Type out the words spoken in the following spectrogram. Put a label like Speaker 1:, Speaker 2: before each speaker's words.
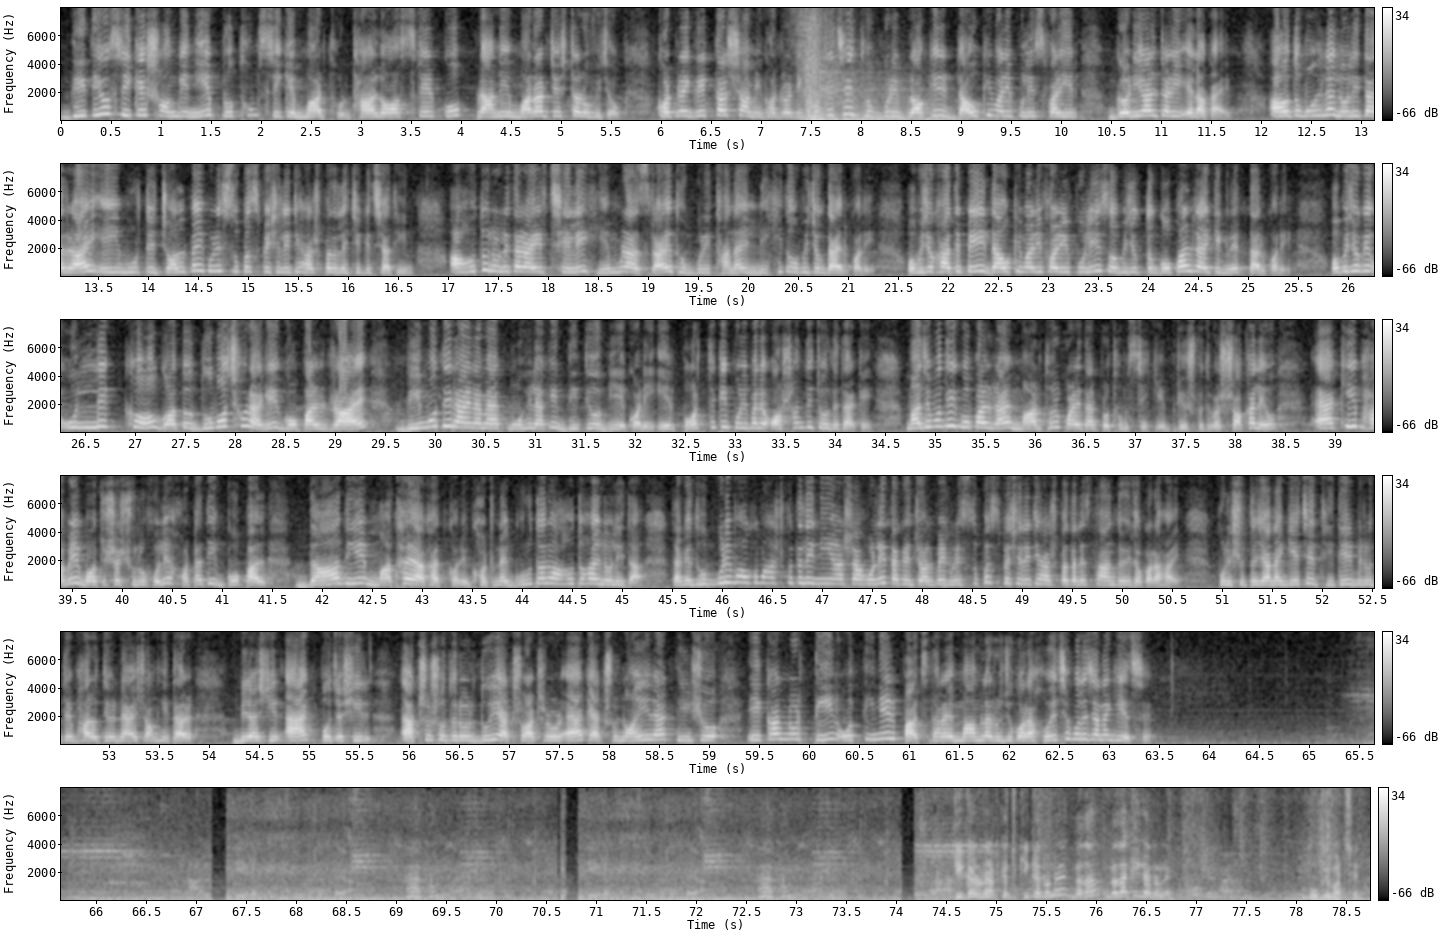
Speaker 1: দ্বিতীয় স্ত্রীকে সঙ্গে নিয়ে প্রথম স্ত্রীকে মারধর, ধারালো অস্ত্রের কোপ, প্রাণে মারার চেষ্টার অভিযোগ। ঘটনায় গ্রেপ্তার স্বামী। ঘটনাটি ঘটেছে ধূপগুড়ি ব্লকের ডাউকিমারি পুলিশ ফাঁড়ির গড়িয়ালটারি এলাকায়। আহত মহিলা ললিতা রায় এই মুহূর্তে জলপাইগুড়ি সুপার স্পেশালিটি হাসপাতালে চিকিৎসাধীন। আহত ললিতা রায়ের ছেলে হেমরাজ রায় ধূপগুড়ি থানায় লিখিত অভিযোগ দায়ের করে। অভিযোগ হাতে পেয়ে ডাউকিমারি ফাঁড়ির পুলিশ অভিযুক্ত গোপাল রায়কে গ্রেপ্তার করে। অভিযোগে উল্লেখ্য, গত দুবছর আগে গোপাল রায় বিমতি রায় নামে এক মহিলাকে দ্বিতীয় বিয়ে করে। এরপর থেকেই পরিবারে অশান্তি চলতে থাকে। মাঝে মধ্যেই গোপাল রায় মারধর করে তার প্রথম স্ত্রীকে। বৃহস্পতিবার সকালেও একইভাবে বচসা শুরু হলে হঠাৎই গোপাল দা দিয়ে মাথায় আঘাত করে। ঘটনায় গুরুতর আহত হয় ললিতা। তাকে ধূপগুড়ি মহকুমা হাসপাতালে নিয়ে আসা হলে তাকে জলপাইগুড়ি সুপার স্পেশালিটি হাসপাতালে স্থানান্তরিত করা হয়। পুলিশ সূত্রে জানা গিয়েছে, ধৃতের বিরুদ্ধে ভারতীয় ন্যায় সংহিতার বিরাশির এক, পঁচাশির একশো সতেরোর দুই, একশো আঠারোর এক, একশো নয়ের এক, তিনশো একান্নর তিন ও তিনের পাঁচ ধারায় মামলা রুজু করা হয়েছে বলে জানা গিয়েছে।
Speaker 2: কি কারণে আটকাচ্ছে? কি কারণে? দাদা? দাদা কি কারণে? বউকে মারছেন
